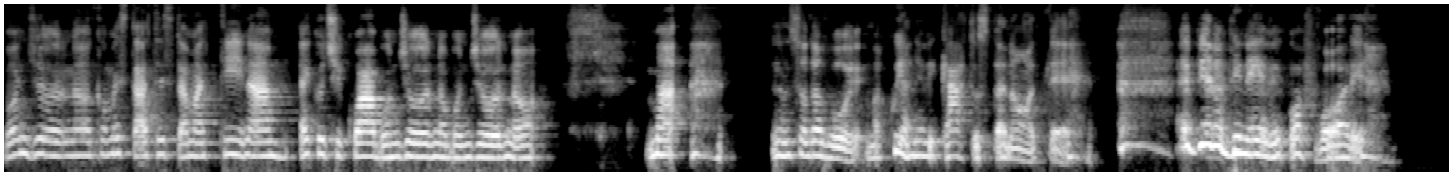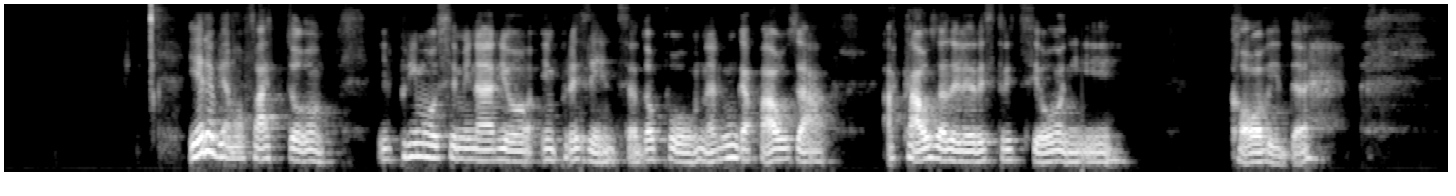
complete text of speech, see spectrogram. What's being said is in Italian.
Buongiorno, come state stamattina? Eccoci qua, buongiorno, buongiorno. Ma non so da voi, ma qui ha nevicato stanotte. È pieno di neve qua fuori. Ieri abbiamo fatto il primo seminario in presenza dopo una lunga pausa a causa delle restrizioni Covid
